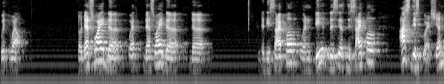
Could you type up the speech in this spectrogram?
with wealth. So that's why the that's why the the the disciple when the, the disciple ask this question,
